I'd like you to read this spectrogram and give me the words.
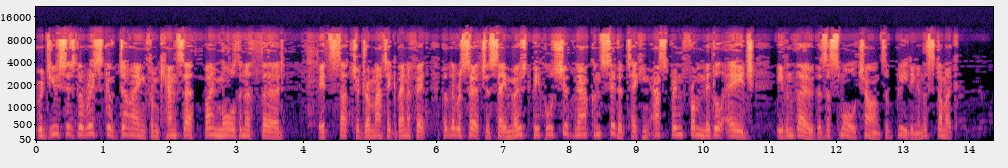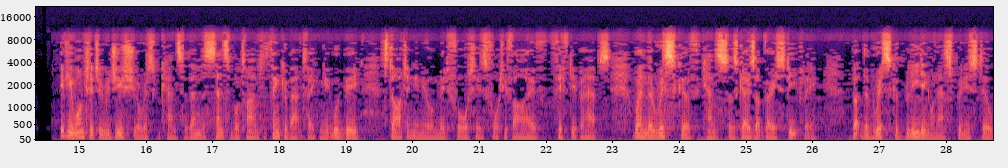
reduces the risk of dying from cancer by more than a third. It's such a dramatic benefit that the researchers say most people should now consider taking aspirin from middle age, even though there's a small chance of bleeding in the stomach. If you wanted to reduce your risk of cancer, then the sensible time to think about taking it would be starting in your mid-40s, 45, 50 perhaps, when the risk of cancers goes up very steeply, but the risk of bleeding on aspirin is still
